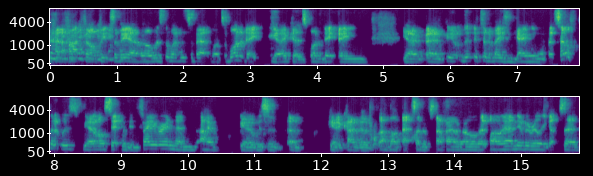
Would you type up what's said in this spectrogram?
had a heartfelt me over was the one that's about what's a Waterdeep, you know, because Waterdeep being, you know, uh, it's an amazing game in of itself, but it was, you know, all set within Faerun, and I, you know, it was a, a you know, kind of, a, I love that sort of stuff out of it a little bit. Well, I never really got to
